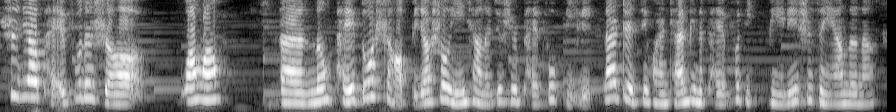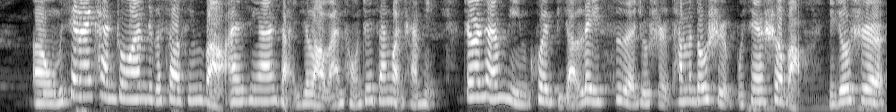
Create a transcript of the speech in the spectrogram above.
涉及到赔付的时候，往往呃能赔多少比较受影响的就是赔付比例。那这几款产品的赔付比比例是怎样的呢？呃，我们先来看众安这个孝心保、安心安享以及老顽童这三款产品，这款产品会比较类似的就是它们都是不限社保，也就是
